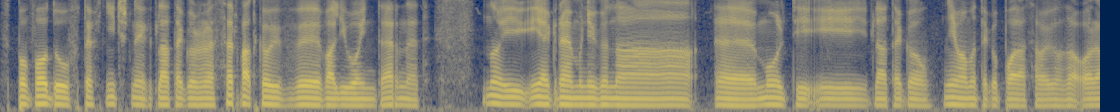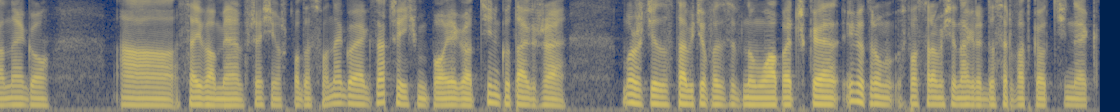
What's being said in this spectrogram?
z powodów technicznych, dlatego że serwatkowi wywaliło internet. No i, i ja grałem u niego na e, multi i dlatego nie mamy tego pola całego zaoranego. A save'a miałem wcześniej już podesłanego, jak zaczęliśmy po jego odcinku, także możecie zostawić ofensywną łapeczkę i którą postaramy się nagrać do serwatka odcinek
